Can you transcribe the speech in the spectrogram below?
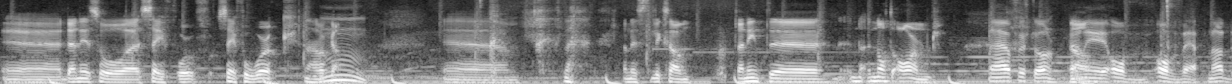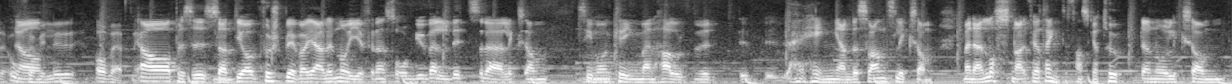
Eh, den är så eh, safe for, safe for work den här rockan. Mm. Eh, den är liksom. Den är inte not armed. Nej, jag förstår. Den Ja. är av, avväpnad. Ofrivillig avväpning. Ja, precis. Så att jag först blev jag jävligt nojig för den såg ju väldigt sådär liksom simma omkring med en halv eh, hängande svans liksom. Men den lossnade för jag tänkte fan ska jag ta upp den och liksom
